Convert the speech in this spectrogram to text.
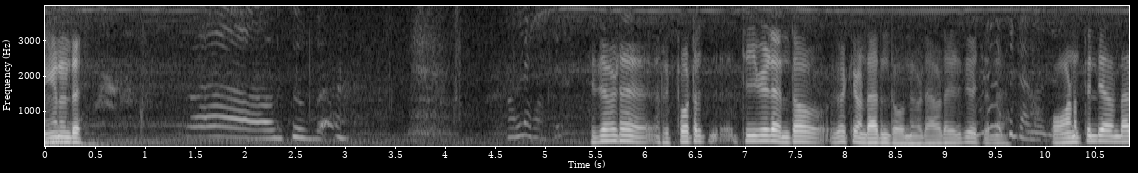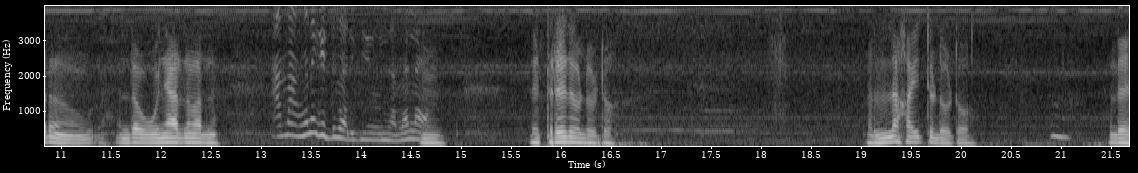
എങ്ങനുണ്ട്? ഇതവിടെ റിപ്പോർട്ടർ ടി വിയുടെ എന്തോ ഇതൊക്കെ ഉണ്ടായിരുന്നു തോന്നുന്നു ഇവിടെ. അവിടെ എഴുതി വെച്ചിരുന്നു. ഓണത്തിന്റെ ഉണ്ടായിരുന്നു എന്തോ ഊഞ്ഞാലെന്ന് പറഞ്ഞ്. കിട്ടിയതായിരിക്കും ഊഞ്ഞാലല്ലേ ഉം. ഇത്രയും ഇതുണ്ട് കേട്ടോ. നല്ല ഹൈറ്റ് ഉണ്ട് കേട്ടോ. അല്ലേ.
